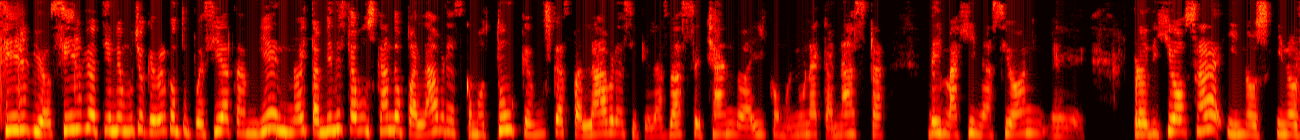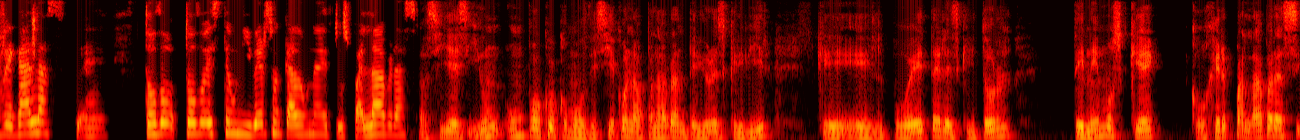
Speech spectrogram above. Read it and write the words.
Silvio, Silvio tiene mucho que ver con tu poesía también, ¿no? Y también está buscando palabras como tú, que buscas palabras y que las vas echando ahí como en una canasta de imaginación eh, prodigiosa y nos, y nos regalas eh, todo, todo este universo en cada una de tus palabras. Así es, y un, un poco como decía con la palabra anterior, escribir, que el poeta, el escritor, tenemos que coger palabras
